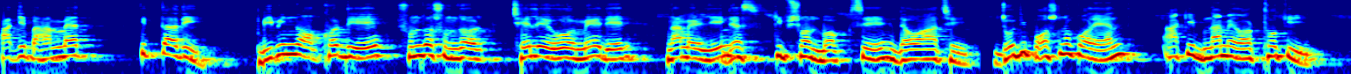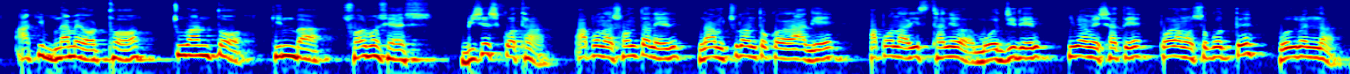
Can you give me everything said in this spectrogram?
আকিব আহমেদ ইত্যাদি। বিভিন্ন অক্ষর দিয়ে সুন্দর সুন্দর ছেলে ও মেয়েদের নামের লিঙ্ক ডেসক্রিপশন বক্সে দেওয়া আছে। যদি প্রশ্ন করেন, আকিব নামের অর্থ কী? আকিব নামের অর্থ চূড়ান্ত কিংবা সর্বশেষ। বিশেষ কথা, আপনার সন্তানের নাম চূড়ান্ত করার আগে আপনার স্থানীয় মসজিদের ইমামের সাথে পরামর্শ করতে বলবেন না।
